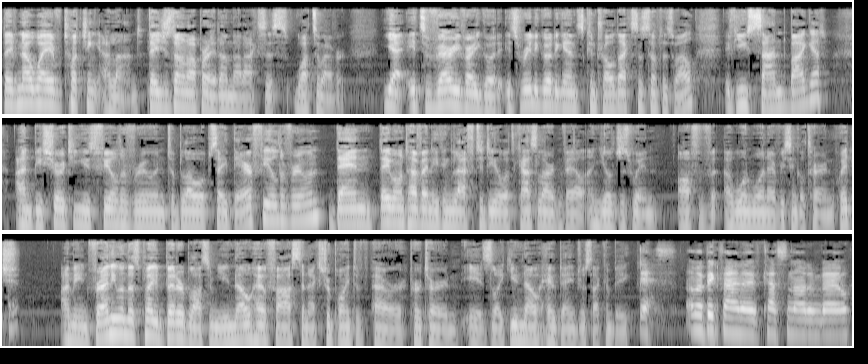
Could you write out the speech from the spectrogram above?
they've no way of touching a land. They just don't operate on that axis whatsoever. Yeah, it's very, very good. It's really good against control decks and stuff as well. If you sandbag it and be sure to use Field of Ruin to blow up, say, their Field of Ruin, then they won't have anything left to deal with Castle Ardenvale and you'll just win off of a 1 1 every single turn, which. I mean, for anyone that's played Bitter Blossom, you know how fast an extra point of power per turn is. Like, you know how dangerous that can be. Yes, I'm a big fan of Castle Ardenvale.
